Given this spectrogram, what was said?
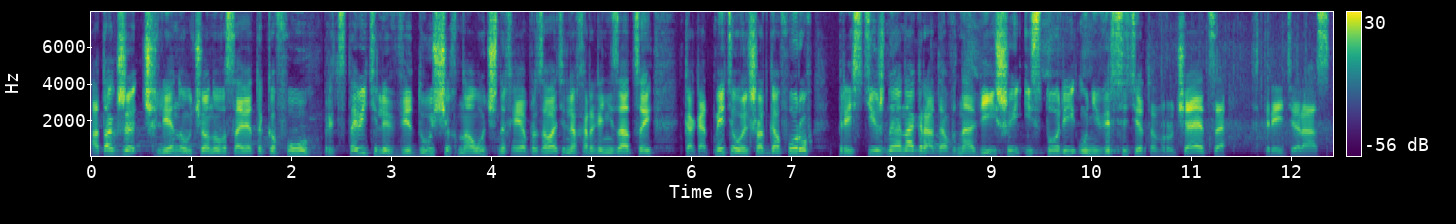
а также члены ученого совета КФУ, представители ведущих научных и образовательных организаций. Как отметил Ильшат Гафуров, престижная награда в новейшей истории университета вручается в третий раз.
